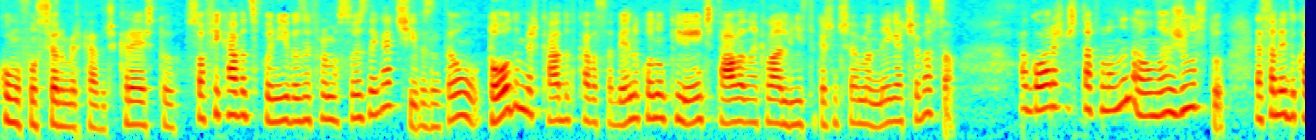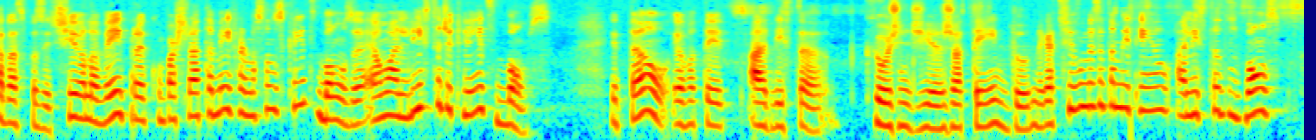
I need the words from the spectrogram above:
como funciona o mercado de crédito, só ficava disponível as informações negativas. Então, todo o mercado ficava sabendo quando um cliente estava naquela lista que a gente chama negativação. Agora a gente está falando não, não é justo. Essa lei do cadastro positivo ela vem para compartilhar também informação dos clientes bons. É uma lista de clientes bons. Então, eu vou ter a lista que hoje em dia já tem do negativo, mas eu também tenho a lista dos bons é,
